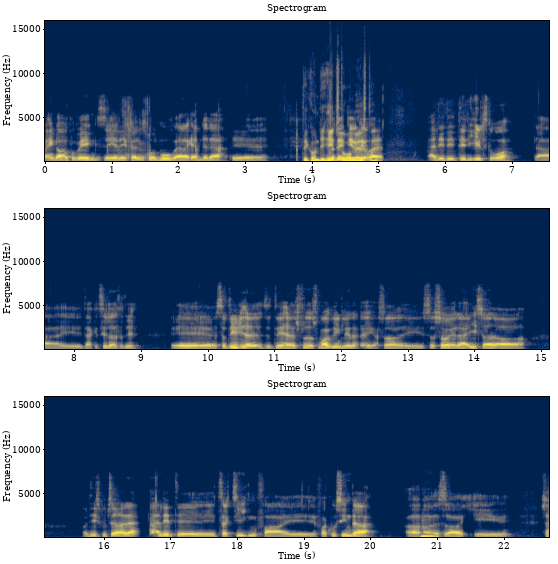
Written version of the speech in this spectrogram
og hængt op på væggen, sagde, at det er fandme kun Boberg, der kan det der. Det, øh, det er kun de helt det, store det, mestre. Det var, ja, det, det, det er de helt store, der, øh, der kan tillade sig det. Øh, så det, det, det havde jeg slået smågrin lidt af, og så, øh, så så jeg der, I sad og, og diskuterede der lidt øh, taktikken fra, øh, fra Cousin der, og mm. så, øh, så,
